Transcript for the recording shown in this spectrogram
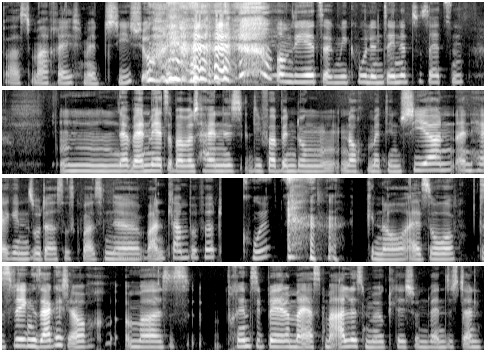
was mache ich mit Skischuhen, um die jetzt irgendwie cool in Szene zu setzen. Mm, da werden wir jetzt aber wahrscheinlich die Verbindung noch mit den Skiern einhergehen, sodass es quasi eine Wandlampe wird. Cool. genau, also deswegen sage ich auch immer, es ist prinzipiell immer erstmal alles möglich und wenn sich dann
